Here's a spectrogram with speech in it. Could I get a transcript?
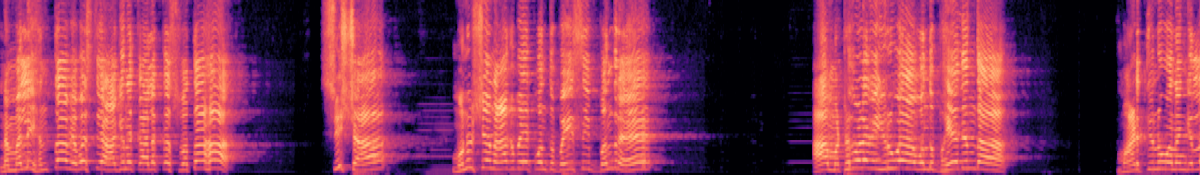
ನಮ್ಮಲ್ಲಿ ಎಂಥ ವ್ಯವಸ್ಥೆ ಆಗಿನ ಕಾಲಕ್ಕೆ ಸ್ವತಃ ಶಿಷ್ಯ ಮನುಷ್ಯನಾಗಬೇಕು ಅಂತ ಬಯಸಿ ಬಂದ್ರೆ ಆ ಮಠದೊಳಗೆ ಇರುವ ಒಂದು ಭಯದಿಂದ ಮಾಡ್ತೀನೂ ಅನ್ನಂಗಿಲ್ಲ,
